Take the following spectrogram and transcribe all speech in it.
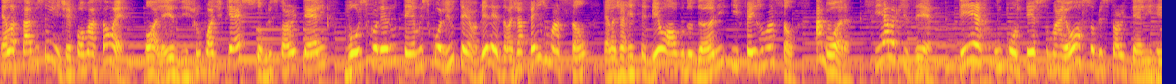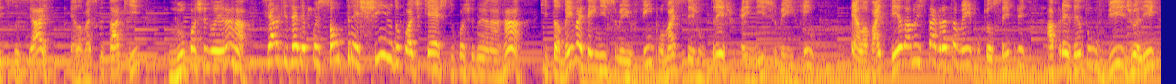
Ela sabe o seguinte: a informação é: olha, existe um podcast sobre storytelling, vou escolher o tema, escolhi o tema. Beleza, ela já fez uma ação, ela já recebeu algo do Dani e fez uma ação. Agora, se ela quiser ter um contexto maior sobre storytelling em redes sociais, ela vai escutar aqui no Continue a Narrar. Se ela quiser depois só um trechinho do podcast do Continue a Narrar, que também vai ter início, meio e fim, por mais que seja um trecho, é início, meio e fim, ela vai ter lá no Instagram também, porque eu sempre apresento um vídeo ali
